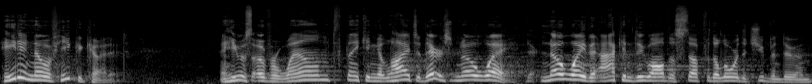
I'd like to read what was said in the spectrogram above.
he didn't know if he could cut it. And he was overwhelmed, thinking, Elijah, there's no way, there's no way that I can do all the stuff for the Lord that you've been doing.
